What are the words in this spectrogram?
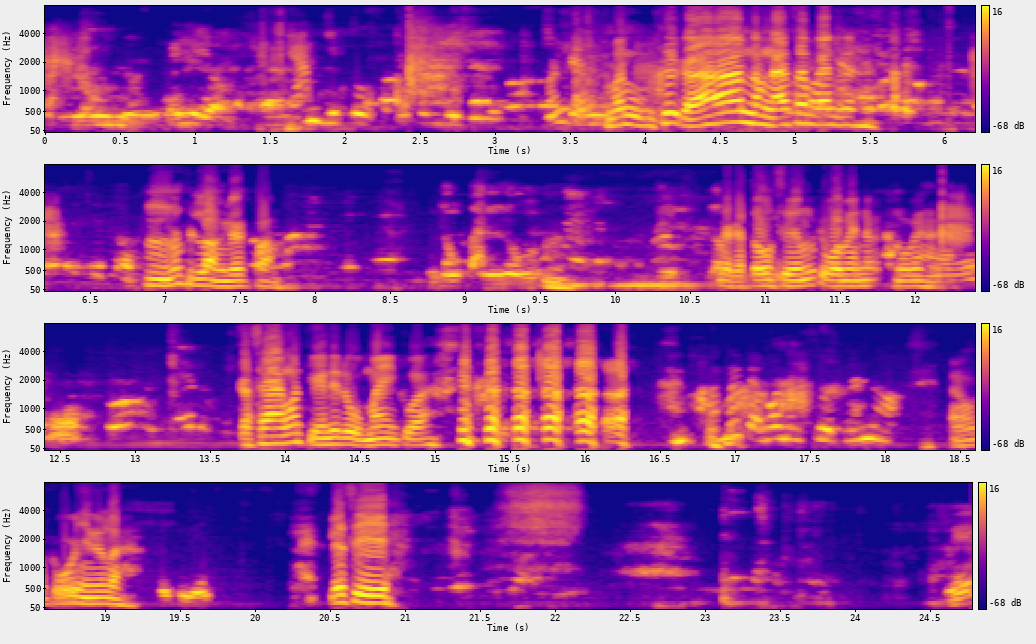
ปั่นลงหน่อยไปเลี้ยงย้ำหยิบลูกเป็นดีมันเป็นมันคือการน้ำหนักซ้ำกันเลยอืมมันเป็นหล่องเลือกความมันต้องปั่นลงอืมแล้วก็ตรงเสริมมันก็บ่แม่นบ่แม่นหากระสร้างมันเปลี่ยนได้รูปใหม่กว่า ๆมันแต่ว่ามันสุดนั่นเนาะเอาก็บ่อย่างนี้ล่ะไปถึงเหลือสี่เว้ย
